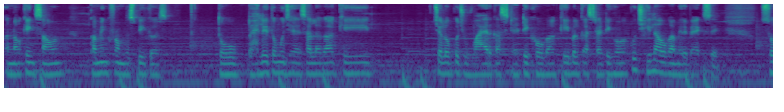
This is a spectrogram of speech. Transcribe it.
a knocking sound coming from the speakers. तो पहले तो मुझे ऐसा लगा कि चलो कुछ वायर का स्टैटिक होगा केबल का स्टैटिक होगा कुछ हिला होगा मेरे बैग से सो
